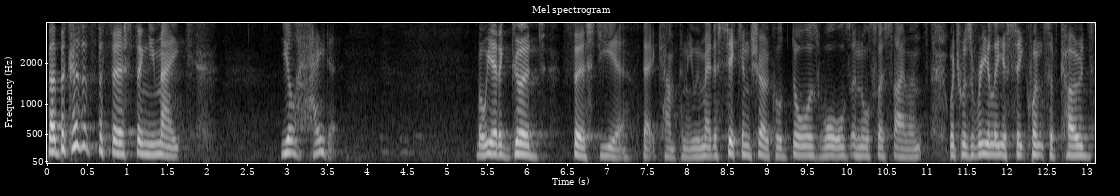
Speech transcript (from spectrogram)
But because it's the first thing you make, you'll hate it. But we had a good first year, that company. We made a second show called Doors, Walls, and Also Silence, which was really a sequence of codes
